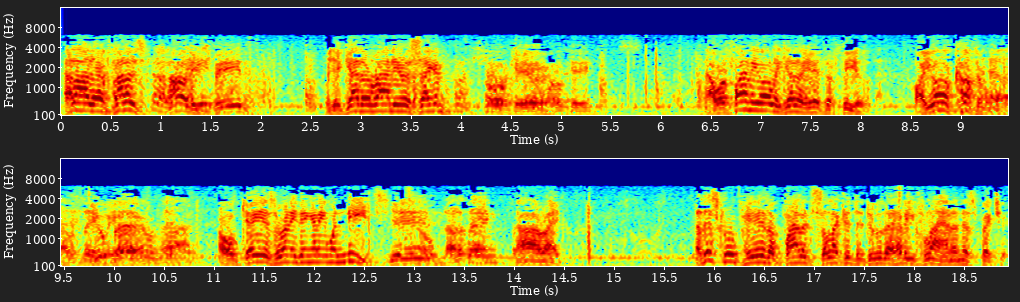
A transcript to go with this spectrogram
Hello there, fellas. Howdy, Speed. Will you gather around here a second? Sure, Okay, okay. Now, we're finally all together here at the field. Are you all comfortable? You bet. Okay, is there anything anyone needs? No, not a thing. All right. Now, this group here, the pilots selected to do the heavy flying in this picture.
